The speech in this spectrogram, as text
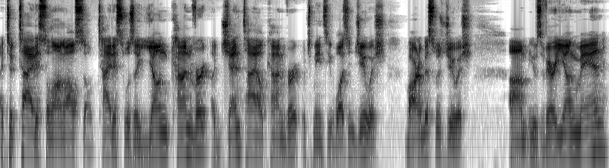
I took Titus along also. Titus was a young convert, a Gentile convert, which means he wasn't Jewish. Barnabas was Jewish. Um, he was a very young man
